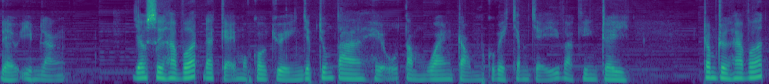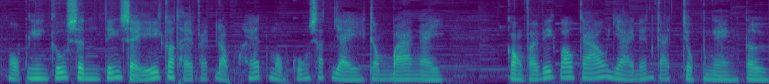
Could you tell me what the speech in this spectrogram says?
đều im lặng. Giáo sư Harvard đã kể một câu chuyện giúp chúng ta hiểu tầm quan trọng của việc chăm chỉ và kiên trì. Trong trường Harvard, một nghiên cứu sinh tiến sĩ có thể phải đọc hết một cuốn sách dày trong 3 ngày, còn phải viết báo cáo dài đến cả chục ngàn từ.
